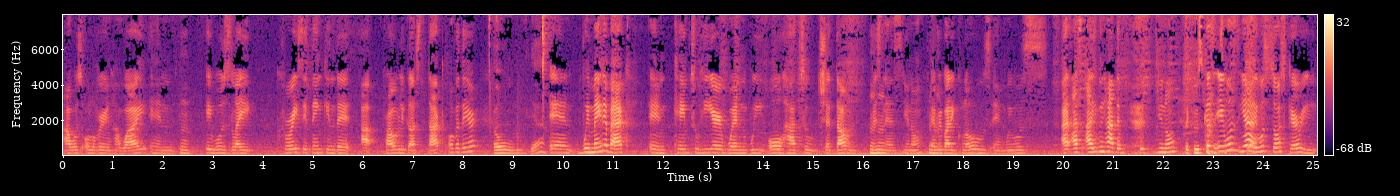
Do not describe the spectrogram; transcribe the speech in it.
I was all over in Hawaii, and it was like crazy thinking that I probably got stuck over there. Oh, yeah. And we made it back and came to here when we all had to shut down mm-hmm. business. You know, mm-hmm. everybody closed, and we was. I, I, I even had the, the you know The goosebumps. because it was yeah, it was so scary.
